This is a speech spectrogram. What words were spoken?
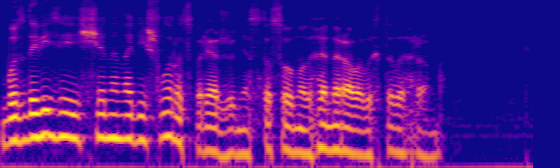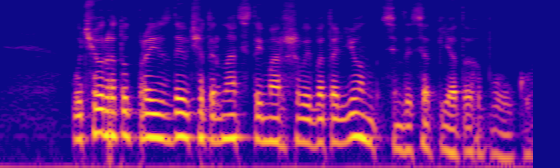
бо з дивізії ще не надійшло розпорядження стосовно генералових телеграм. Учора тут проїздив 14-й маршовий батальйон 75-го полку,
